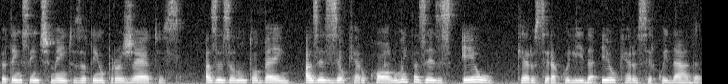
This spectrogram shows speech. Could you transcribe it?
eu tenho sentimentos, eu tenho projetos. Às vezes eu não estou bem, às vezes eu quero colo, muitas vezes eu quero ser acolhida, eu quero ser cuidada.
